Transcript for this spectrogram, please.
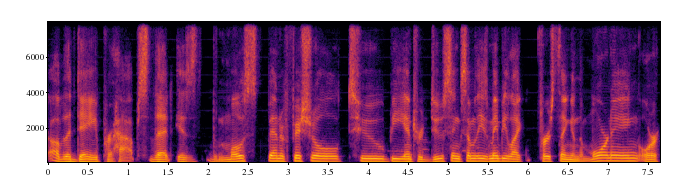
of the day perhaps that is the most beneficial to be introducing some of these? Maybe like first thing in the morning or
